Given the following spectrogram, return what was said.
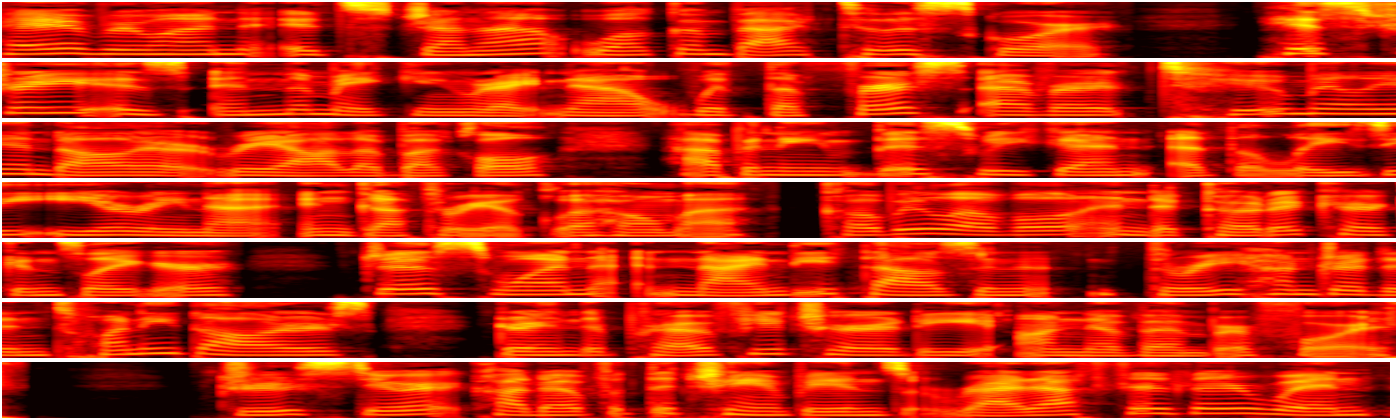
Hey everyone, it's Jenna. Welcome back to The Score. History is in the making right now with the first ever $2 million Riata buckle happening this weekend at the Lazy E Arena in Guthrie, Oklahoma. Colby Lovell and Dakota Kirchenschlager just won $90,320 during the Pro Futurity on November 4th. Dru Stewart caught up with the champions right after their win,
